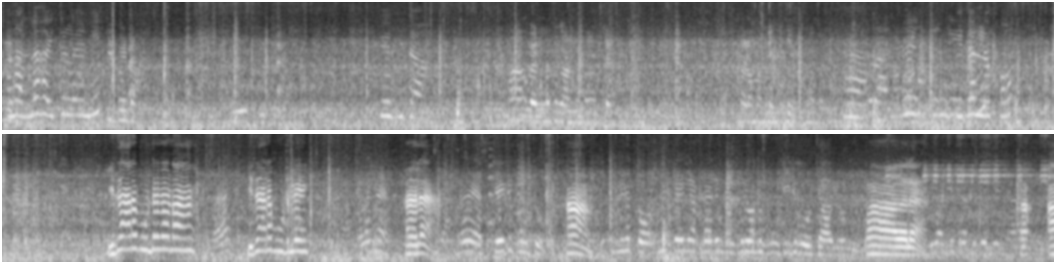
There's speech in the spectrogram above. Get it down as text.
അത് നല്ല ഹൈറ്റ് ഉള്ള വെള്ളത്ത് കാണുന്നു. ഇതാരാ പൂട്ടലാടാ? ഇതാരാ പൂട്ടൽ? ആ. ആ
